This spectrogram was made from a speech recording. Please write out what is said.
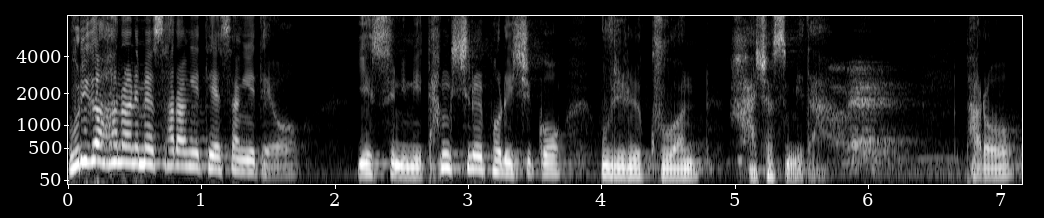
우리가 하나님의 사랑의 대상이 되어 예수님이 당신을 버리시고 우리를 구원하셨습니다. 바로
